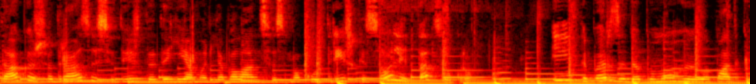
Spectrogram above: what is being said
Також одразу сюди ж додаємо для балансу смаку трішки солі та цукру. І тепер за допомогою лопатки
